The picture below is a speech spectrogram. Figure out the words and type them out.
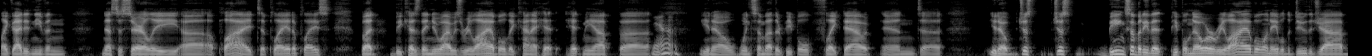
like I didn't even necessarily uh, apply to play at a place, but because they knew I was reliable, they kind of hit hit me up. Uh, Yeah. you know, when some other people flaked out, and uh, you know, just just being somebody that people know are reliable and able to do the job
